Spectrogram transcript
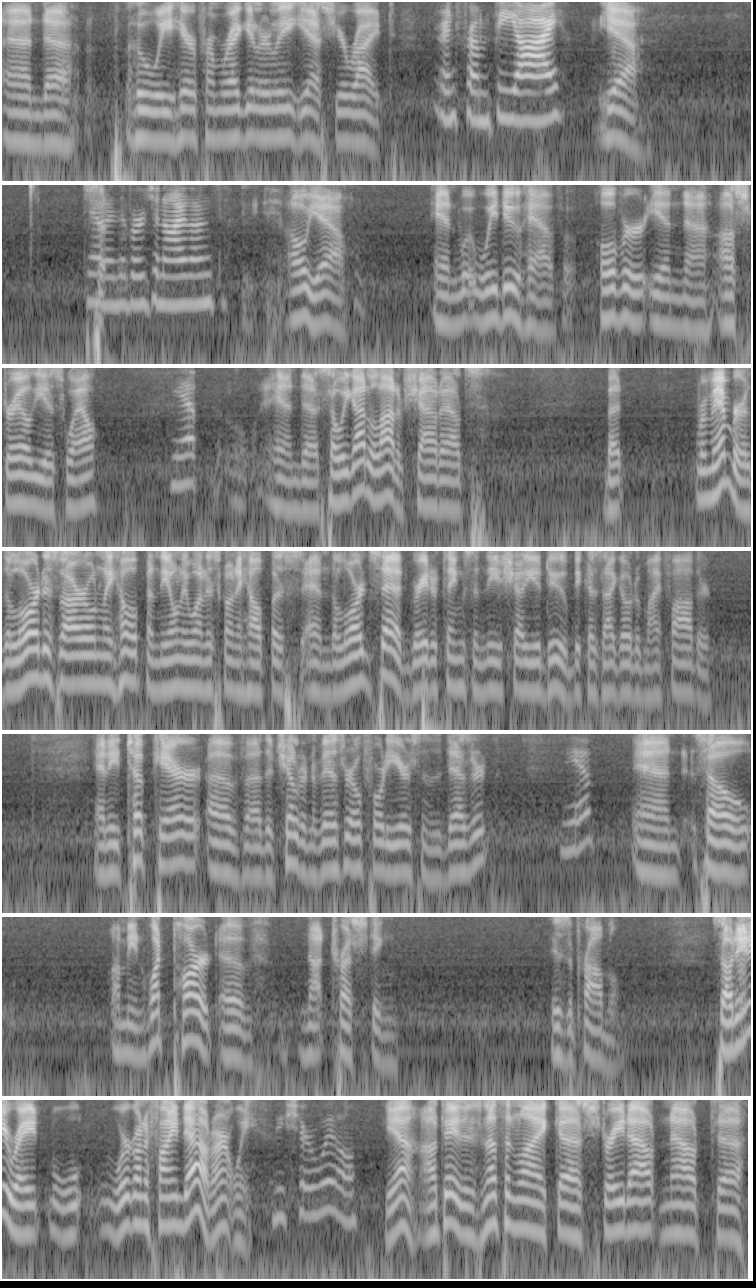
and uh, who we hear from regularly. Yes, you're right. And from VI Yeah. down So- in the Virgin Islands. Oh, yeah. And w- we do have over in uh, Australia as well. Yep. And uh, so we got a lot of shout outs. But remember, the Lord is our only hope and the only one that's going to help us. And the Lord said, Greater things than these shall you do, because I go to my Father. And He took care of uh, the children of Israel 40 years in the desert. Yep. And so, I mean, what part of not trusting is the problem? So, at any rate, w- we're going to find out, aren't we? We sure will. Yeah, I'll tell you, there's nothing like uh, straight out and out, uh,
